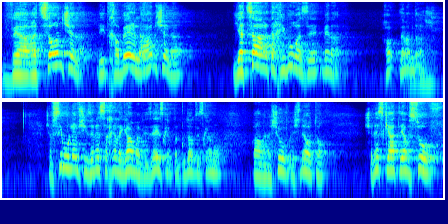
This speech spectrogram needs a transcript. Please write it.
והרצון שלה להתחבר לעם שלה, יצר את החיבור הזה בין העם. נכון? זה מהמדרש. עכשיו שימו לב שזה נס אחר לגמרי, וזה הזכר את הנקודה הזאת, הזכרנו פעם ונשוב, נשנה אותו, שנס קריעת ים סוף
